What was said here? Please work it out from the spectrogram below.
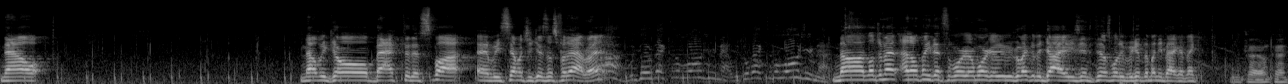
Now, now we go back to the spot and we see how much he gives us for that, right? Ah, we go back to the laundromat. We go back to the laundromat. No, laundromat. I don't think that's the word gonna work. We go back to the guy. He's gonna tell us what we get the money back. I think. Okay, okay.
